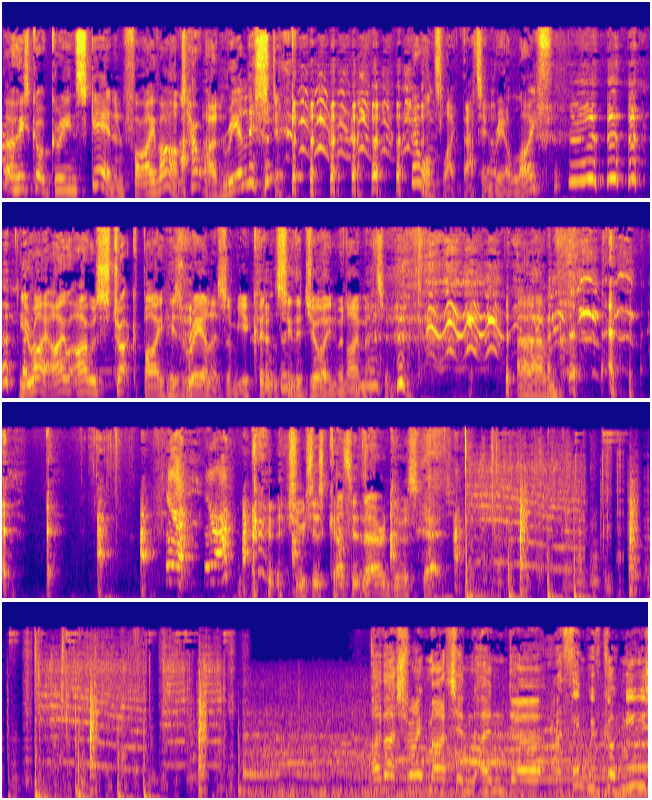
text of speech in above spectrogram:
oh, he's got green skin and five arms. How unrealistic! no one's like that in real life. You're right. I, I was struck by his realism. You couldn't see the join when I met him. Um, should we just cut it there and do a sketch? Oh, that's right, Martin. And uh, I think we've got news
